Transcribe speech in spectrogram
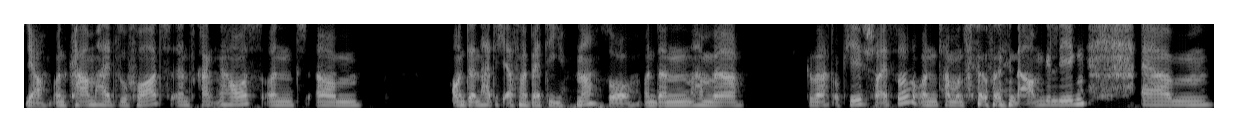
ja und kam halt sofort ins Krankenhaus und ähm, und dann hatte ich erstmal Betty, ne, so und dann haben wir gesagt, okay, scheiße und haben uns so in den Arm gelegen. Ähm,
